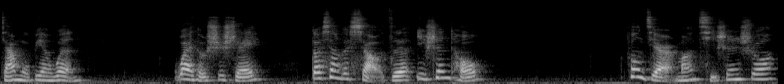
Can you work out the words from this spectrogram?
贾母便问：“外头是谁？倒像个小子，一伸头。”凤姐儿忙起身说：“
